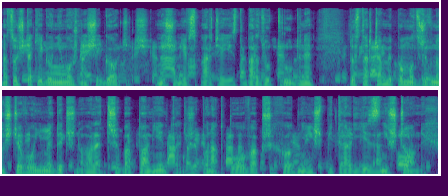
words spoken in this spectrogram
Na coś takiego nie można się godzić. Niesienie wsparcia jest bardzo trudne. Dostarczamy pomoc żywnościową i medyczną, ale trzeba pamiętać, że ponad połowa przychodni i szpitali jest zniszczonych.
